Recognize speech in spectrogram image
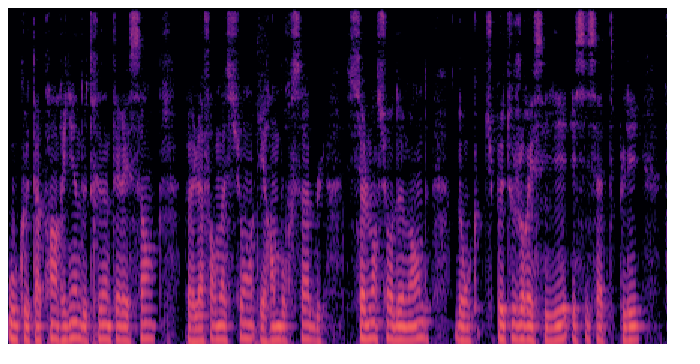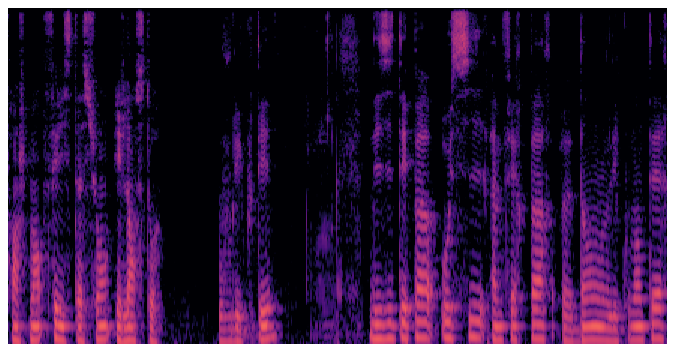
ou que tu n'apprends rien de très intéressant, euh, la formation est remboursable seulement sur demande. Donc tu peux toujours essayer et si ça te plaît, franchement, félicitations et lance-toi. Vous l'écoutez. N'hésitez pas aussi à me faire part euh, dans les commentaires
